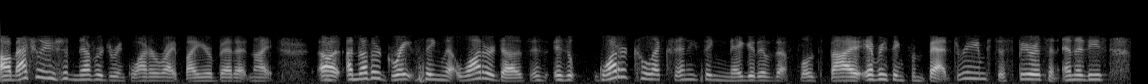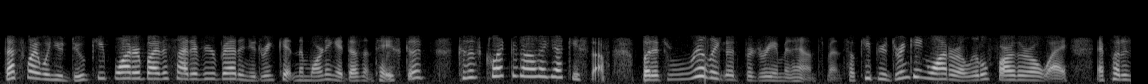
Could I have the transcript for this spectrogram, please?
Um, actually, you should never drink water right by your bed at night uh, another great thing that water does is, is water collects anything negative that floats by, everything from bad dreams to spirits and entities. That's why when you do keep water by the side of your bed and you drink it in the morning, it doesn't taste good because it's collected all the yucky stuff. But it's really good for dream enhancement. So keep your drinking water a little farther away and put a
